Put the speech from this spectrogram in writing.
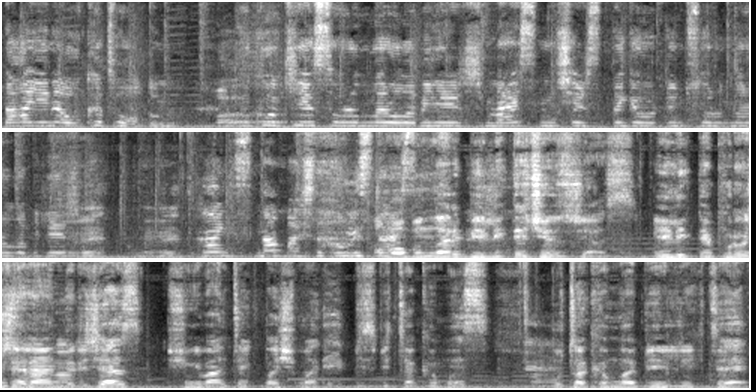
daha yeni avukat oldum. Aa. Hukuki sorunlar olabilir, Mersin içerisinde gördüğüm sorunlar olabilir. Evet, evet. Hangisinden başlamamı istersiniz? Ama bunları birlikte çözeceğiz. Birlikte projelendireceğiz. Çünkü ben tek başıma değil, biz bir takımız. Evet. Bu takımla birlikte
